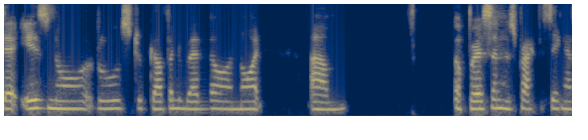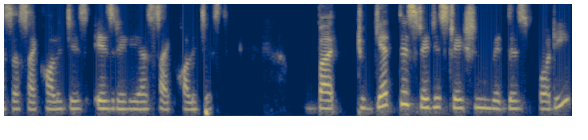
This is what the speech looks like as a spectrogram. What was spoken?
there is no rules to govern whether or not um, a person who's practicing as a psychologist is really a psychologist. But to get this registration with this body,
